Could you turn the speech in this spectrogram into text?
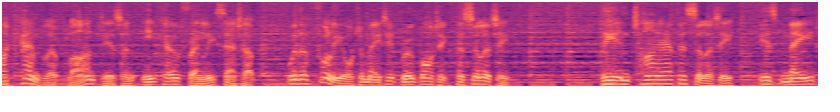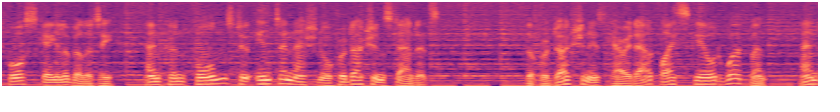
Our Kandla plant is an eco-friendly setup with a fully automated robotic facility. The entire facility is made for scalability and conforms to international production standards. The production is carried out by skilled workmen and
